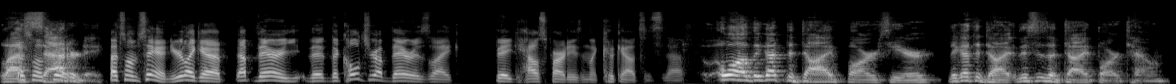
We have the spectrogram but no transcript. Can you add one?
last That's what I'm saying. Saturday. That's what I'm saying. You're like a up there. The the culture up there is like big house parties and like cookouts and stuff. Well, they got the dive bars here. They got the dive. This is a dive bar town.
